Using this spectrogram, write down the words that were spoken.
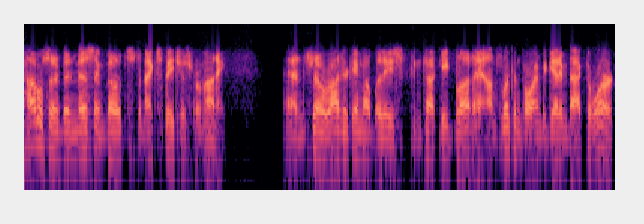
Huddleston had been missing votes to make speeches for money. And so Roger came up with these Kentucky bloodhounds looking for him to get him back to work.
